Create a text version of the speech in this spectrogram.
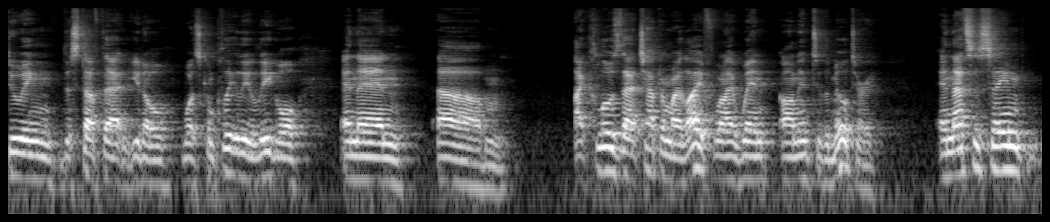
doing the stuff that you know was completely illegal, and then um, I closed that chapter of my life when I went on into the military. And that's the same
